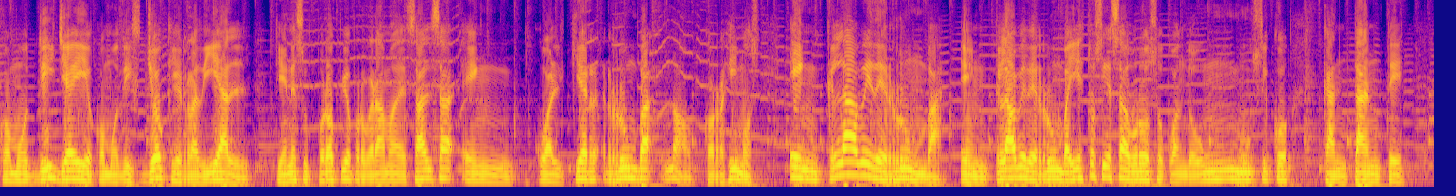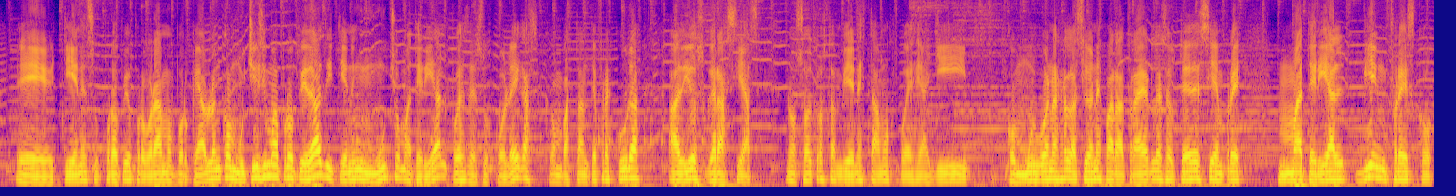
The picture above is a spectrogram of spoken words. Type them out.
como DJ o como disc jockey radial. Tiene su propio programa de salsa en cualquier rumba, no, corregimos, en clave de rumba, en clave de rumba. Y esto sí es sabroso cuando un músico, cantante, eh, tiene su propio programa porque hablan con muchísima propiedad y tienen mucho material pues de sus colegas con bastante frescura. Adiós, gracias. Nosotros también estamos pues de allí con muy buenas relaciones para traerles a ustedes siempre material bien fresco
